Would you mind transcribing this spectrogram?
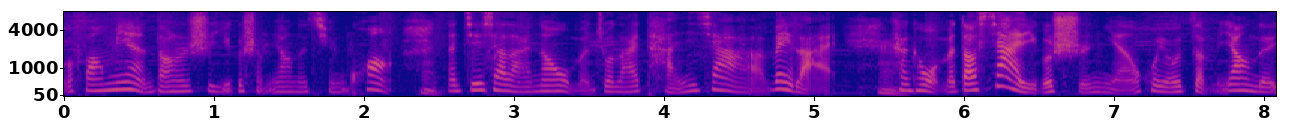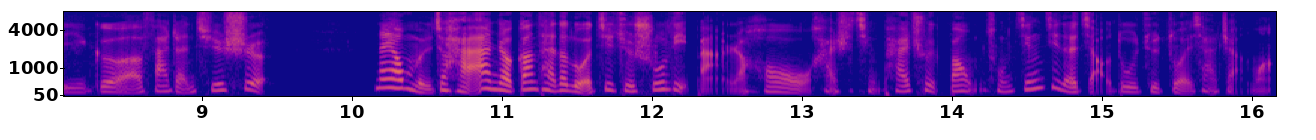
个方面当时是一个什么样的情况。嗯那接下来呢，我们就来谈一下未来，嗯看看我们到下一个十年会有怎么样的一个发展趋势。那要不我们就还按照刚才的逻辑去梳理吧，然后还是请 Patrick 帮我们从经济的角度去做一下展望。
